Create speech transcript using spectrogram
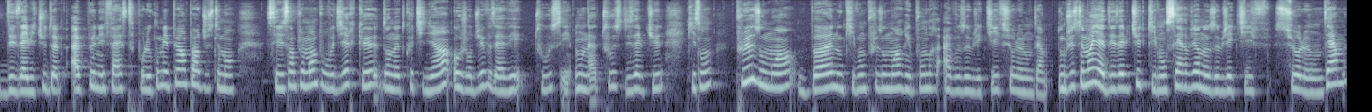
des habitudes un peu néfastes pour le coup, mais peu importe justement. C'est simplement pour vous dire que dans notre quotidien, aujourd'hui, vous avez tous et on a tous des habitudes qui sont plus ou moins bonnes ou qui vont plus ou moins répondre à vos objectifs sur le long terme. Donc justement, il y a des habitudes qui vont servir nos objectifs sur le long terme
